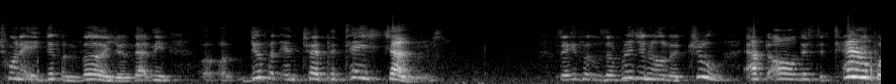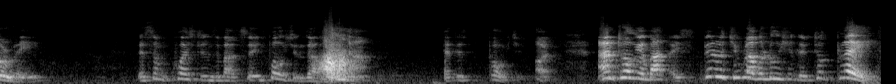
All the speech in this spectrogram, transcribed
28 different versions. That means uh, uh, different interpretations. So if it was originally true, after all this to tampering, there's some questions about certain potions out there now at this potion. All right. I'm talking about a spiritual revolution that took place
